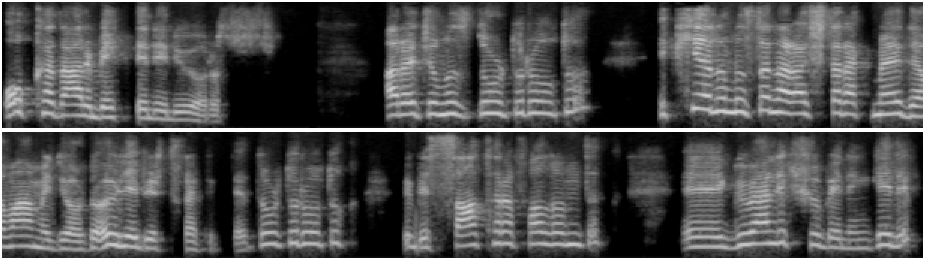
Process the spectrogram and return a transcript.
O kadar bekleniliyoruz. Aracımız durduruldu. İki yanımızdan araçlar akmaya devam ediyordu. Öyle bir trafikte durdurulduk ve biz sağ tarafa alındık. Ee, güvenlik şubenin gelip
